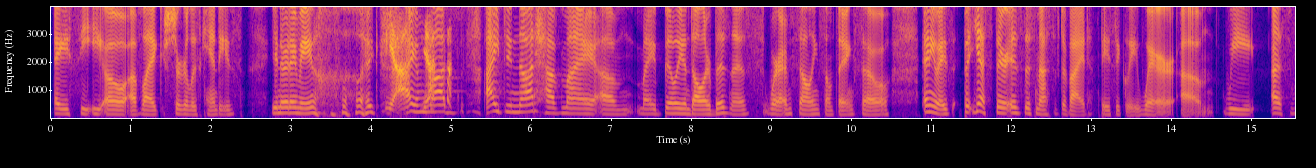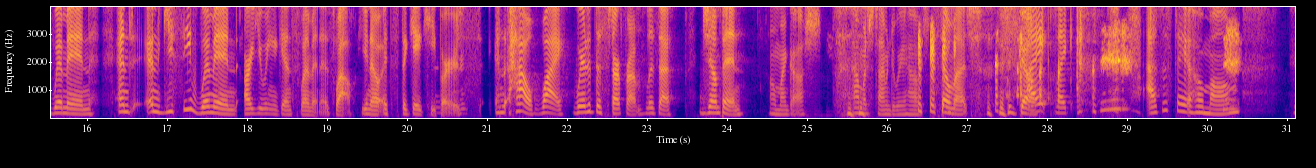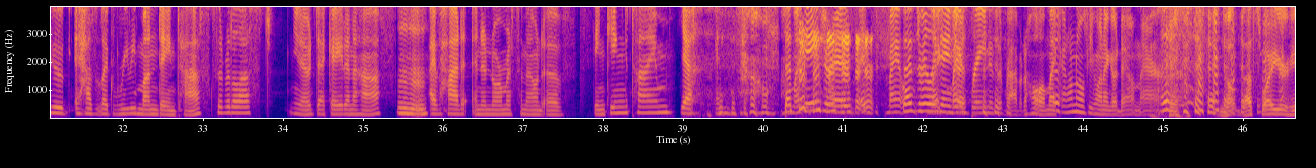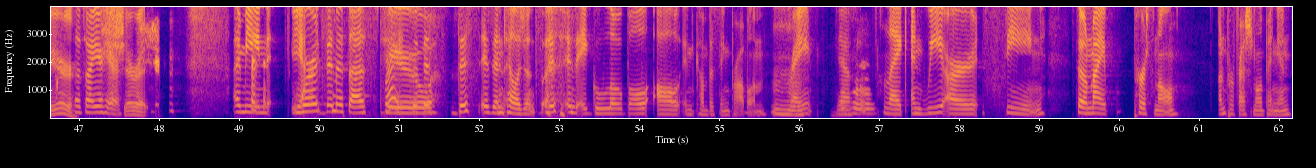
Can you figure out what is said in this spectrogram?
a ceo of like sugarless candies. You know what i mean? Like Yeah, i am yeah. not i do not have my um my billion dollar business where i'm selling something. So anyways but yes there is this massive divide basically where um we us women and and you see women arguing against women as well. You know it's the gatekeepers. And how? Why? Where did this start from? Liza jump in Oh my gosh. How much time do we have? so much go I like as a stay-at-home mom who has like really mundane tasks over the last, you know, decade and a half. Mm-hmm. I've had an enormous amount of thinking time. yeah And so that's like, dangerous It's my That's really like, dangerous. My brain is a rabbit hole. I'm like, I don't know if you want to go down there. no, that's why you're here. That's why you're here. Share it. I mean, yeah, wordsmith us to right. So this this is an intelligence this is a global, all encompassing problem, mm-hmm. right? yeah mm-hmm. Like, and we are seeing, so in my personal, unprofessional opinion,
